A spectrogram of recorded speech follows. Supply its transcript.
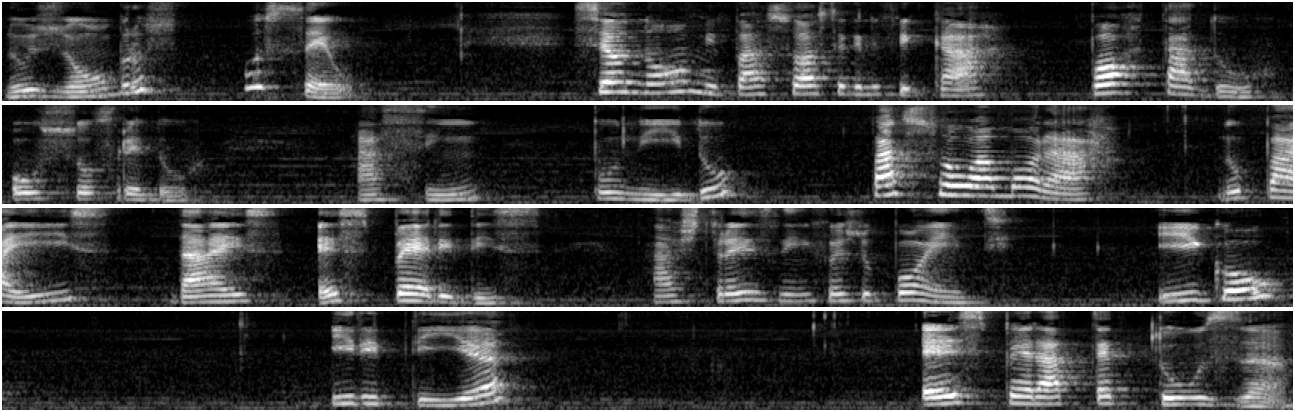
nos ombros o céu. Seu nome passou a significar portador ou sofredor. Assim, punido, passou a morar no país das Hespérides, as três ninfas do poente, Igor, Iritia, Esperatetusa.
